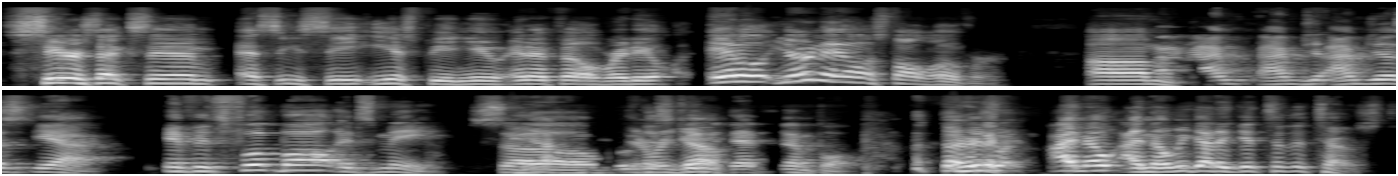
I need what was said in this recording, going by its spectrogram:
Sirius XM, SEC, ESPNU, NFL radio. Anal- you're an analyst all over. Um, I'm, I'm, ju- I'm just, yeah. If it's football, it's me. So Yeah, we'll there we go. that simple. so here's what I know. I know we got to get to the toast,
